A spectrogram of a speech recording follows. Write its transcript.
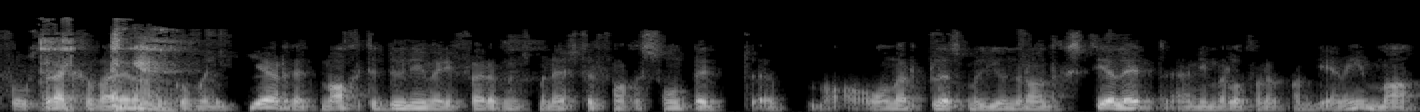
volstrek geweier om te kommunikeer. Dit mag te doen nie met die feit dat ons minister van gesondheid uh, 100 plus miljoen rand gesteel het in die middel van 'n pandemie, maar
